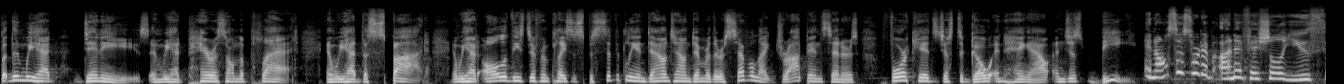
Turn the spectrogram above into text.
but then we had Denny's and we had Paris on the Platte and we had the Spot and we had all of these different places, specifically in downtown Denver. There were several like drop-in centers for kids just to go and hang out and just be. And also sort of unofficial youth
